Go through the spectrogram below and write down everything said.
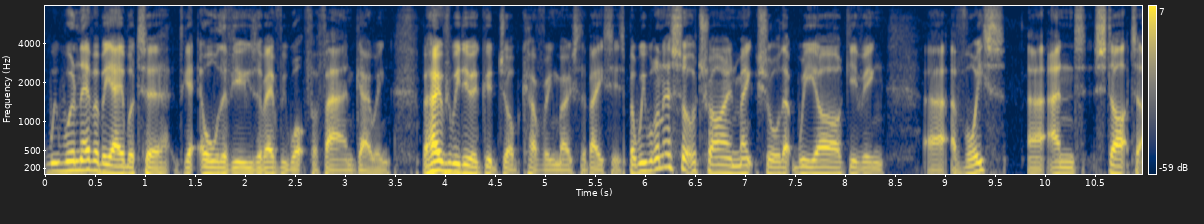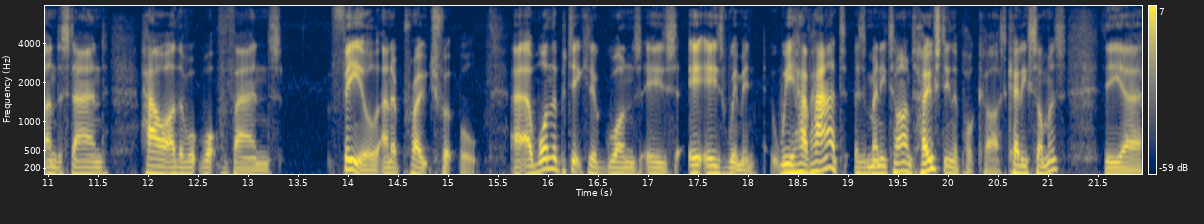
We will never be able to, to get all the views of every Watford fan going, but hopefully we do a good job covering most of the bases. But we want to sort of try and make sure that we are giving uh, a voice uh, and start to understand how other Watford fans feel and approach football. Uh, one of the particular ones is is women. We have had as many times hosting the podcast Kelly Somers, the uh,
